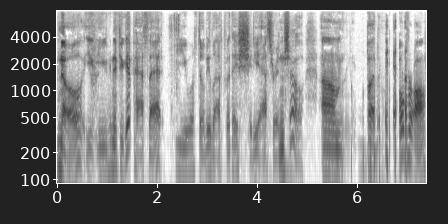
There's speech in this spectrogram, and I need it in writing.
no, you, even if you get past that, you will still be left with a shitty ass written show. Um, but overall,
